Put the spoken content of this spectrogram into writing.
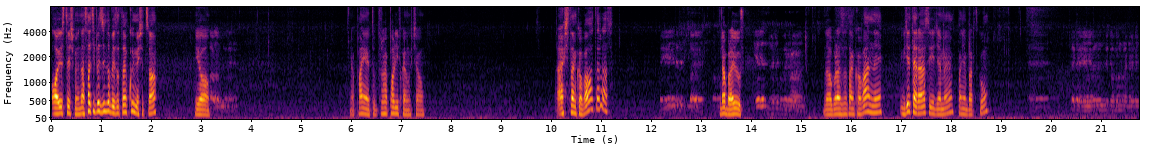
O, jesteśmy. Na stacji benzynowej, zatankujmy się, co? Jo. A panie, to trochę paliwka bym chciał. A jak się tankowała teraz? Dobra, już. Jeden wyrwałem. Dobra, zatankowany. Gdzie teraz jedziemy, panie Bartku? Czekaj, ja będę to może jakaś...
